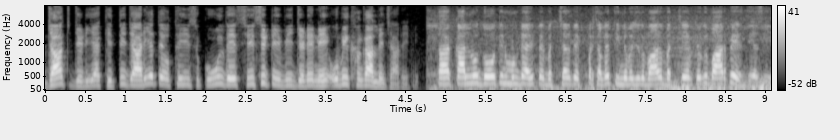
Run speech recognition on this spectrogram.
ਜਾਂਚ ਜਿਹੜੀ ਹੈ ਕੀਤੀ ਜਾ ਰਹੀ ਹੈ ਤੇ ਉੱਥੇ ਹੀ ਸਕੂਲ ਦੇ ਸੀਸੀਟੀਵੀ ਜਿਹੜੇ ਨੇ ਉਹ ਵੀ ਖੰਗਾਲੇ ਜਾ ਰਹੇ ਨੇ। ਤਾਂ ਕੱਲ ਨੂੰ ਦੋ ਤਿੰਨ ਮੁੰਡੇ ਅਸੀਂ ਬੱਚਿਆਂ ਦੇ ਪੇਪਰ ਚੱਲ ਰਹੇ 3 ਵਜੇ ਤੋਂ ਬਾਅਦ ਬੱਚੇ ਕਿਉਂਕਿ ਬਾਹਰ ਭੇਜਦੇ ਅਸੀਂ।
